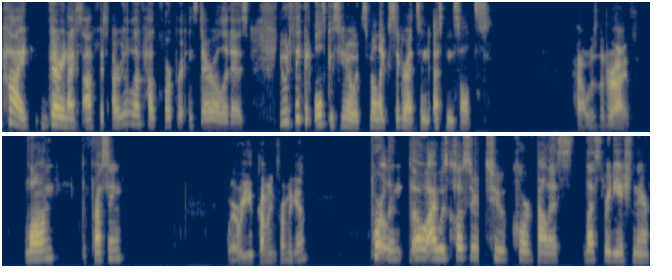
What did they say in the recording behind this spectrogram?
Hi, very nice office. I really love how corporate and sterile it is. You would think an old casino would smell like cigarettes and Epsom salts. How was the drive? Long, depressing. Where were you coming from again? Portland, though I was closer to Corvallis, less radiation there.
